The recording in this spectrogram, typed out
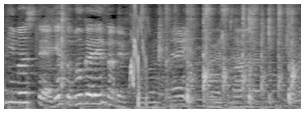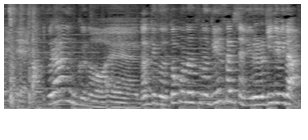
続きましてゲスト文化伝さんです。お願いします。フランクの、えー、楽曲「常夏」の原作者にいろい。ろ聞いてみた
